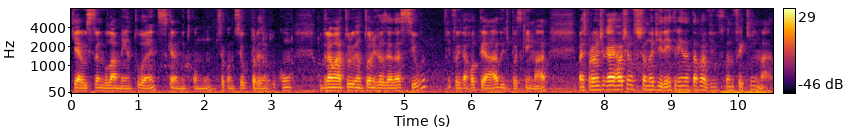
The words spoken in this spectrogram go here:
que era o estrangulamento antes, que era muito comum. Isso aconteceu, por exemplo, com o dramaturgo Antônio José da Silva, ele foi garroteado e depois queimado. Mas provavelmente o garrote não funcionou direito, ele ainda estava vivo quando foi queimado.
